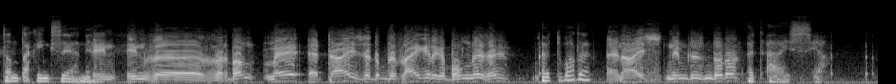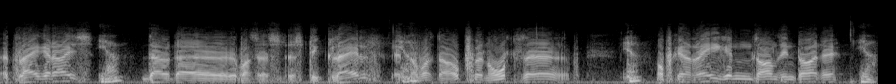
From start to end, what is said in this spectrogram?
dan dat ging zijn. Ja. In, in ver- verband met het ijs dat op de vlijger gebonden is, hè. Het wadden, En ijs neemt dus dat, hè. het ijs, ja. het vlijgerijs. Ja, Dat, dat was een, een stuk leer en Ja. dat was daar opgenoord, eh, ja, opgeregen, zoals in het tijd, hè. ja.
